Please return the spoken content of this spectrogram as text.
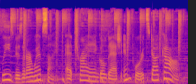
Please visit our website at triangle-imports.com.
